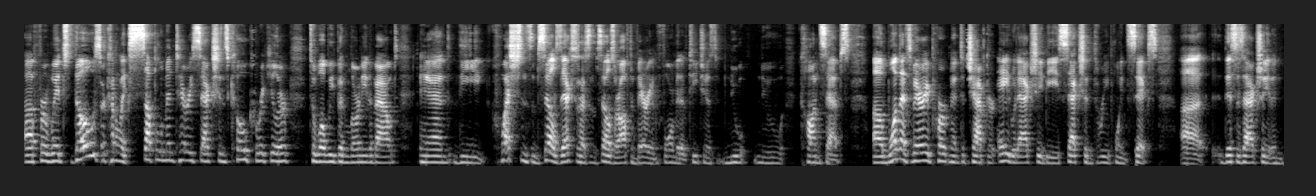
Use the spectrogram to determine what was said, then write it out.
uh, for which those are kind of like supplementary sections, co-curricular to what we've been learning about. And the questions themselves, the exercises themselves are often very informative, teaching us new, new concepts. Uh, one that's very pertinent to chapter 8 would actually be section 3.6, uh, this is actually an,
